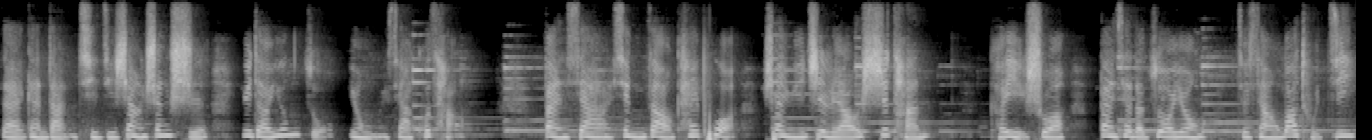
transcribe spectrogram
在肝胆气机上升时遇到壅阻，用夏枯草。半夏性燥开破，善于治疗湿痰。可以说，半夏的作用就像挖土机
